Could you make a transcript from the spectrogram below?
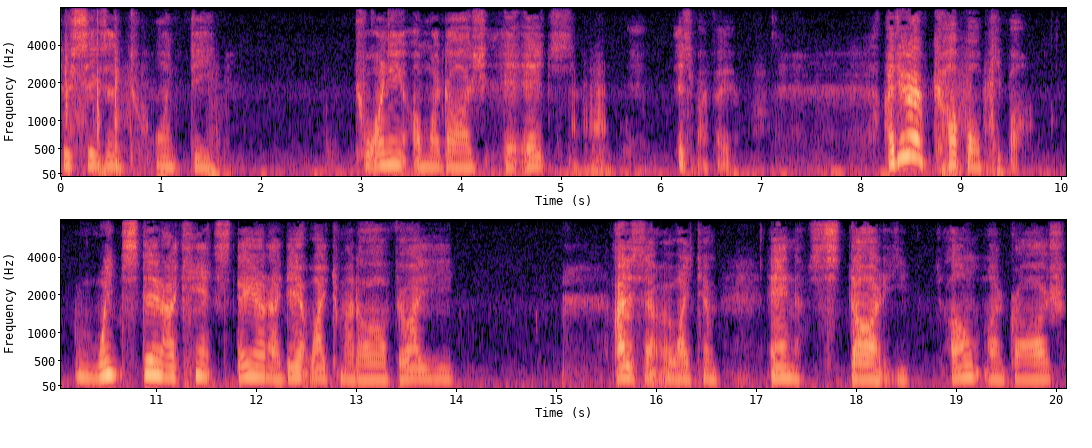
to season 20. 20, oh my gosh, it, it's, it's my favorite. I do have a couple people. Winston, I can't stand. I didn't like him at all. I feel like he, I just didn't like him. And Starry. Oh my gosh.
